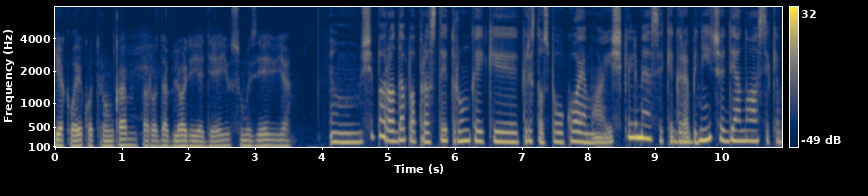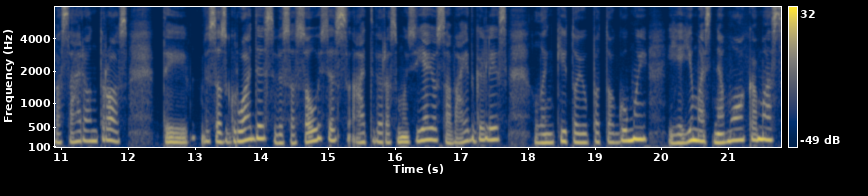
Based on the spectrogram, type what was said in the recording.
Kiek laiko trunka paroda Glorija Dėjus muziejuje? Ši paroda paprastai trunka iki Kristaus paukojimo iškilmės, iki grabnyčių dienos, iki vasario antros. Tai visas gruodis, visas sausis, atviras muziejus savaitgaliais, lankytojų patogumui, įėjimas nemokamas,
